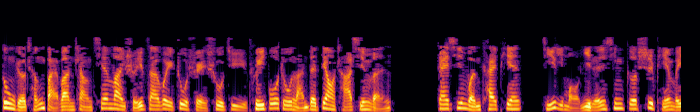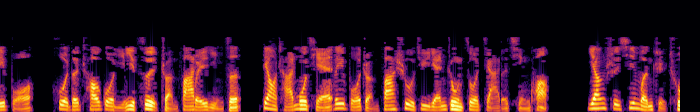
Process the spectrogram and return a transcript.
动辄成百万、上千万，谁在为注水数据推波助澜”的调查新闻。该新闻开篇即以某艺人新歌视频微博获得超过一亿次转发为引子，调查目前微博转发数据严重作假的情况。央视新闻指出，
